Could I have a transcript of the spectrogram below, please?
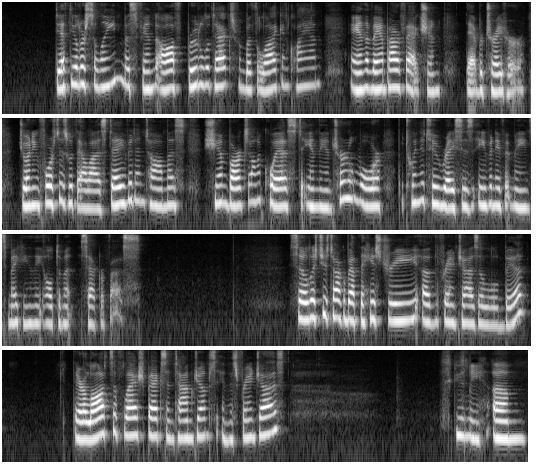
Death Dealer Selene must fend off brutal attacks from both the Lycan clan and the vampire faction that betrayed her. Joining forces with allies David and Thomas, she embarks on a quest to end the internal war between the two races, even if it means making the ultimate sacrifice. So let's just talk about the history of the franchise a little bit. There are lots of flashbacks and time jumps in this franchise. Excuse me. Um,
